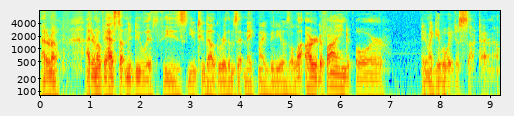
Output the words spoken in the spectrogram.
I don't know. I don't know if it has something to do with these YouTube algorithms that make my videos a lot harder to find or maybe my giveaway just sucked. I don't know.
